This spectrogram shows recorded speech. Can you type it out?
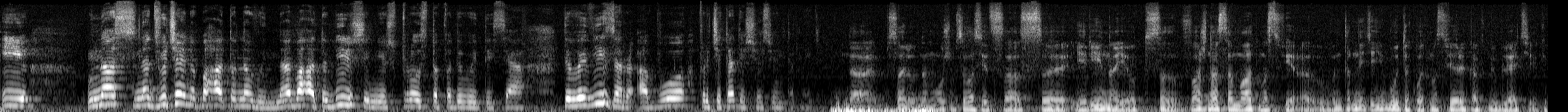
І у нас надзвичайно багато новин, набагато більше, ніж просто подивитися телевізор або прочитати щось в інтернеті. Да, абсолютно можем согласиться с Ириной. Вот важна сама атмосфера. В интернете не будет такой атмосферы, как в библиотеке.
